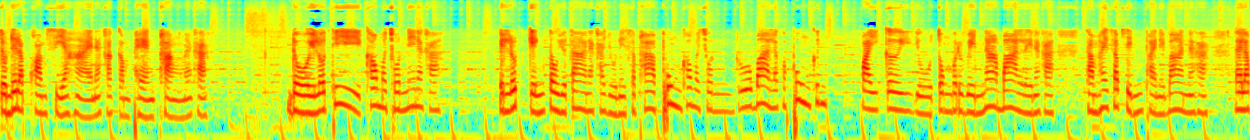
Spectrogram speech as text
จนได้รับความเสียหายนะคะกำแพงพังนะคะ โดยรถที่เข้ามาชนนี่นะคะ เป็นรถเก๋งโตโยต้านะคะ อยู่ในสภาพพุ่งเข้ามาชนรั้วบ้านแล้วก็พุ่งขึ้นไปเกยอยู่ตรงบริเวณหน้าบ้านเลยนะคะทำให้ทรัพย์สินภายในบ้านนะคะ ได้รับ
